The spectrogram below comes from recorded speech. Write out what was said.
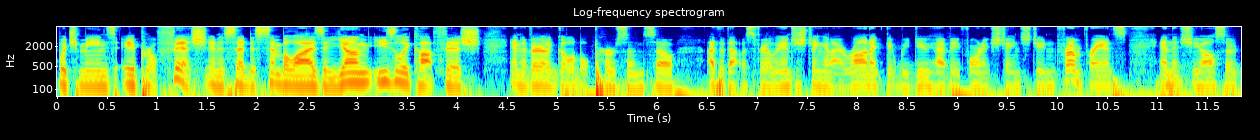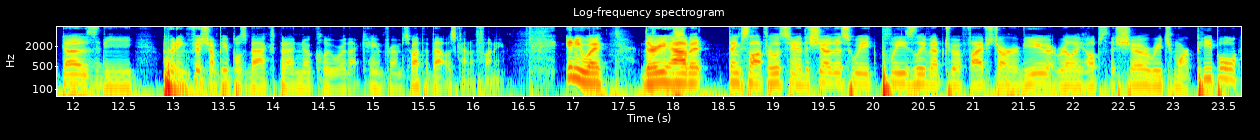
which means April fish and is said to symbolize a young, easily caught fish and a very gullible person. So I thought that was fairly interesting and ironic that we do have a foreign exchange student from France and that she also does the putting fish on people's backs, but I had no clue where that came from. So I thought that was kind of funny. Anyway, there you have it. Thanks a lot for listening to the show this week. Please leave up to a five star review. It really helps the show reach more people.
